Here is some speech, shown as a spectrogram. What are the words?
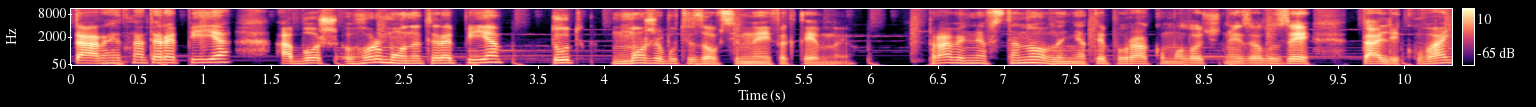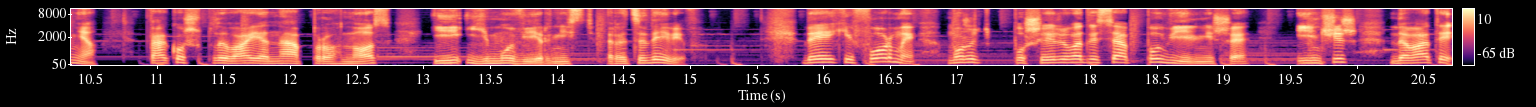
таргетна терапія або ж гормонотерапія тут може бути зовсім неефективною. Правильне встановлення типу раку молочної залози та лікування також впливає на прогноз і ймовірність рецидивів. Деякі форми можуть поширюватися повільніше, інші ж давати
